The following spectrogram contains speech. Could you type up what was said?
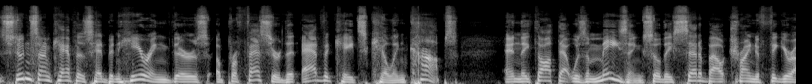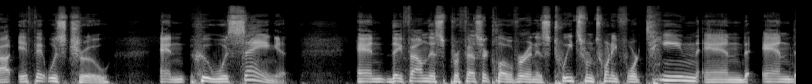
students on campus had been hearing there's a professor that advocates killing cops, and they thought that was amazing. So they set about trying to figure out if it was true and who was saying it. And they found this Professor Clover and his tweets from 2014 and and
